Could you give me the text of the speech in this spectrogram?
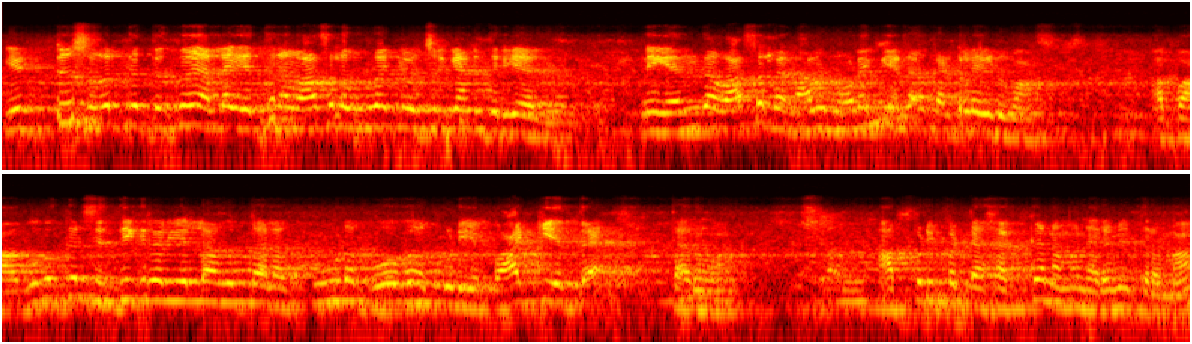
எட்டு சுவர்க்கத்துக்கும் எல்லாம் எத்தனை வாசலை உருவாக்கி வச்சிருக்கான்னு தெரியாது. நீ எந்த வாசல்லனாலும் நுழைங்கேண்டா கட்டளை இடுவான். அப்போ அபுபக்கர் சித்திக்கிறது உத்தால கூட போகக்கூடிய பாக்கியத்தை தருவான். அப்படிப்பட்ட ஹக்கை நம்ம நிறைவேற்றுறோமா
